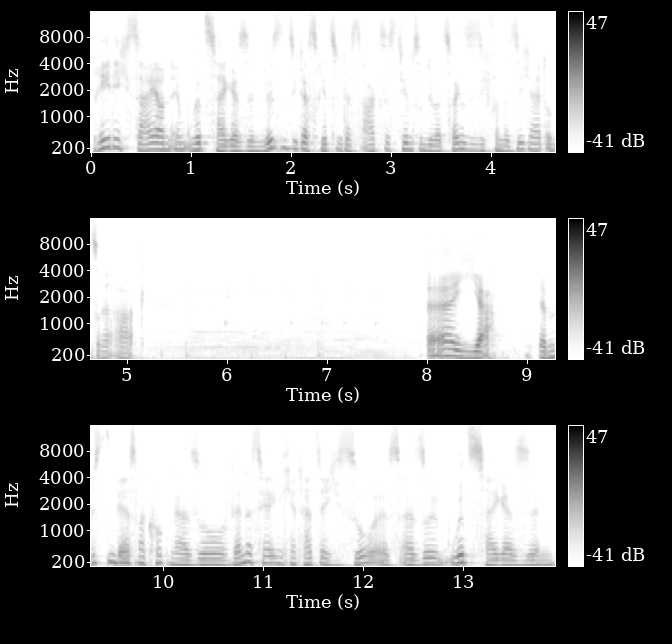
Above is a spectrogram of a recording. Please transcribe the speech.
Dreh dich, Sion, im Uhrzeigersinn. Lösen Sie das Rätsel des Arc-Systems und überzeugen Sie sich von der Sicherheit unserer Arc. Äh, ja. Da müssten wir erstmal gucken. Also, wenn das ja eigentlich ja tatsächlich so ist, also im Uhrzeigersinn,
